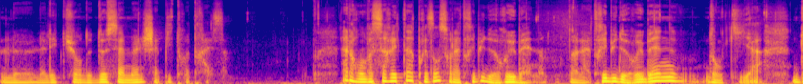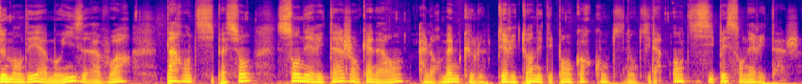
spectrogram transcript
la lecture de 2 Samuel chapitre 13. Alors on va s'arrêter à présent sur la tribu de Ruben. la tribu de Ruben, donc qui a demandé à Moïse à avoir par anticipation son héritage en Canaan, alors même que le territoire n'était pas encore conquis, donc il a anticipé son héritage.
